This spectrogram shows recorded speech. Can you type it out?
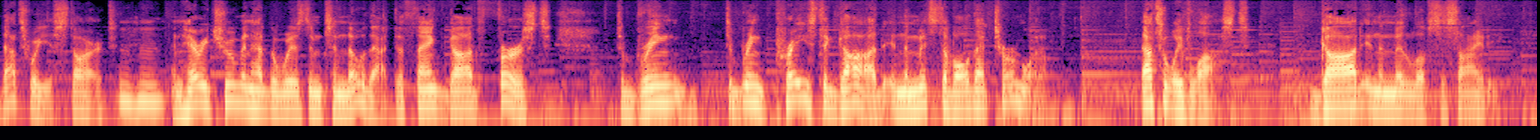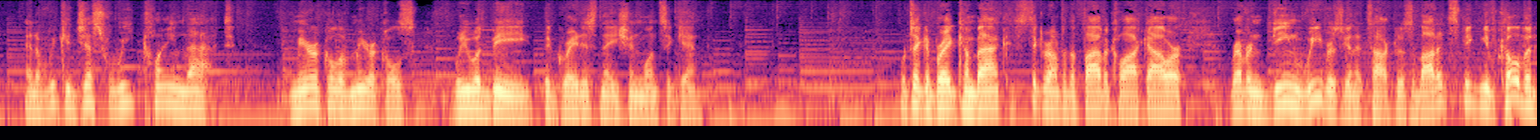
that's where you start. Mhm. And Harry Truman had the wisdom to know that, to thank God first, to bring to bring praise to God in the midst of all that turmoil. That's what we've lost. God in the middle of society. And if we could just reclaim that miracle of miracles, we would be the greatest nation once again. We'll take a break, come back, stick around for the five o'clock hour. Reverend Dean Weaver is going to talk to us about it. Speaking of COVID,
